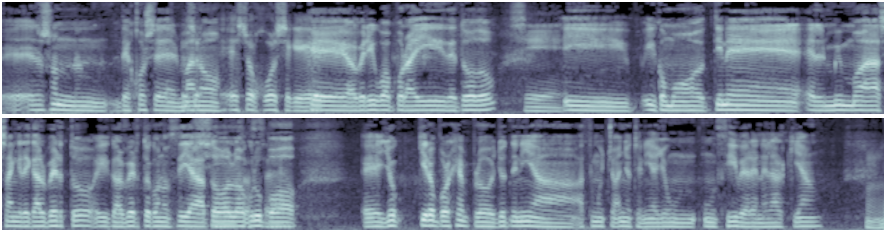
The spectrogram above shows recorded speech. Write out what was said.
esos son de José, hermano, Eso, eso José, que... que averigua por ahí de todo. Sí. Y, y como tiene el mismo la sangre que Alberto, y que Alberto conocía a Sí, todos los grupos. eh, yo quiero, por ejemplo, yo tenía, hace muchos años tenía yo un, un ciber en el Arquián. Mm.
